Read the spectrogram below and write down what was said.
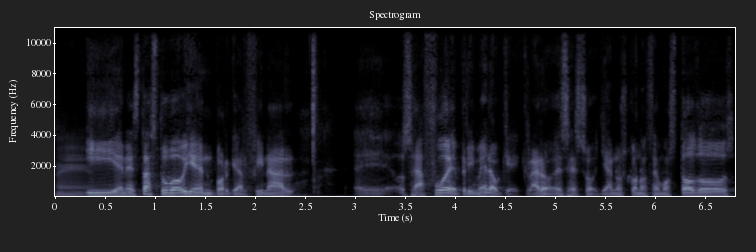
Eh, Y en esta estuvo bien, porque al final, eh, o sea, fue primero que, claro, es eso, ya nos conocemos todos.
